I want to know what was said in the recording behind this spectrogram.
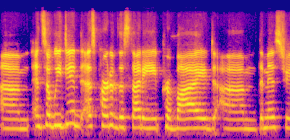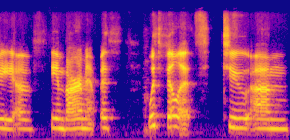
Um, and so we did, as part of the study, provide um, the Ministry of the Environment with with fillets to um,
